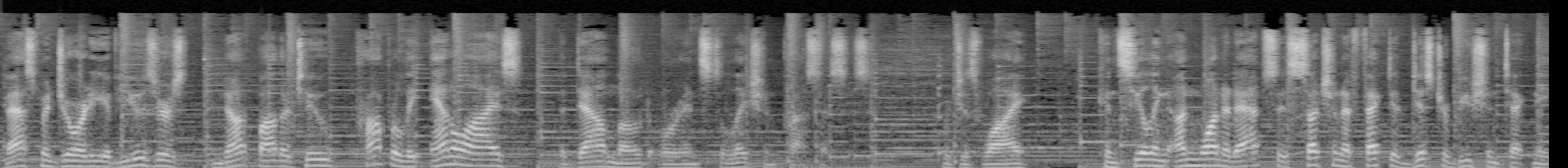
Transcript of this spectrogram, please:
Vast majority of users do not bother to properly analyze the download or installation processes, which is why concealing unwanted apps is such an effective distribution technique.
